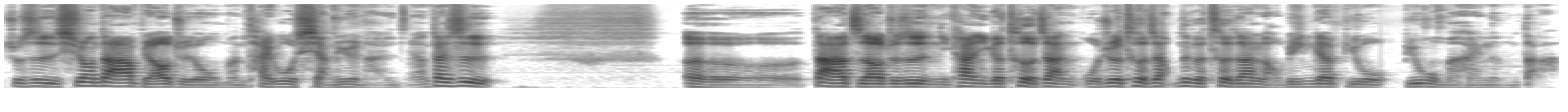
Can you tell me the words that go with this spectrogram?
就是希望大家不要觉得我们太过相怨还是怎样。但是，呃，大家知道，就是你看一个特战，我觉得特战那个特战老兵应该比我比我们还能打，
